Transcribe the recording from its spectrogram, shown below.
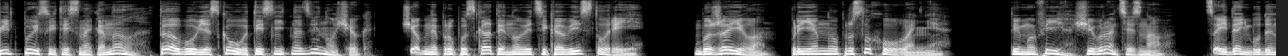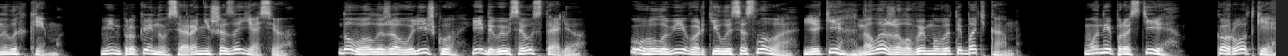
Підписуйтесь на канал та обов'язково тисніть на дзвіночок, щоб не пропускати нові цікаві історії. Бажаю вам приємного прослуховування. Тимофій ще вранці знав, цей день буде нелегким. Він прокинувся раніше за Ясю, довго лежав у ліжку і дивився у стелю. У голові вертілися слова, які належало вимовити батькам. Вони прості, короткі,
